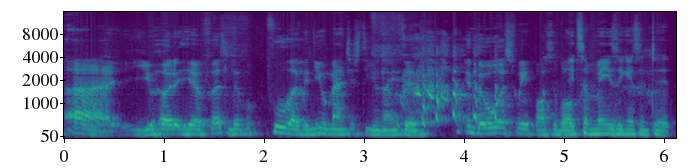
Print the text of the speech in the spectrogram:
Uh, you heard it here first. Liverpool are the new Manchester United in the worst way possible. It's amazing, isn't it?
